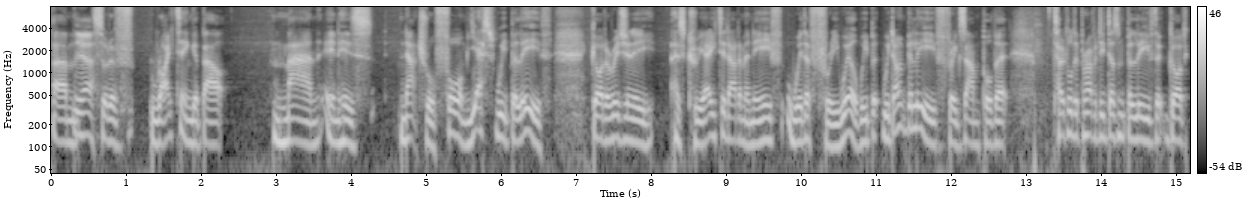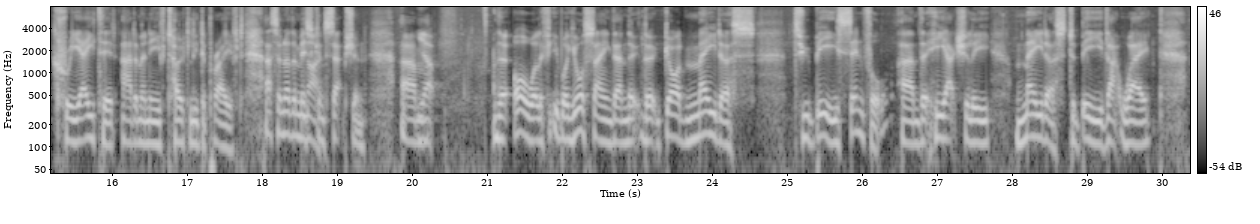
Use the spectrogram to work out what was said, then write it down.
um, yeah. sort of writing about man in his natural form. Yes, we believe God originally has created Adam and Eve with a free will. We we don't believe, for example, that total depravity doesn't believe that God created Adam and Eve totally depraved. That's another misconception. No. Um, yeah that oh well if you, well you're saying then that, that God made us to be sinful um, that he actually made us to be that way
